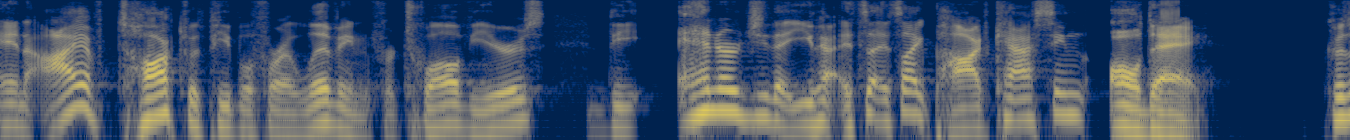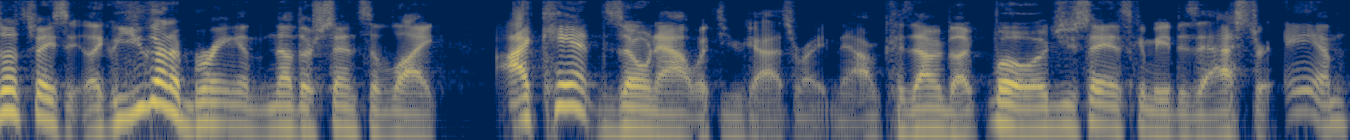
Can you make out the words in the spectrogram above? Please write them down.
And I have talked with people for a living for 12 years. The energy that you have, it's, it's like podcasting all day. Because let's face it, like you got to bring another sense of like, I can't zone out with you guys right now because I'm be like, whoa, what'd you say? It's going to be a disaster. And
